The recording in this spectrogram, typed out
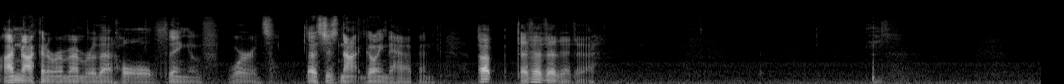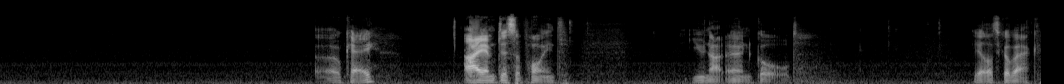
I'm not going to remember that whole thing of words. That's just not going to happen. Up, da da da da da. Okay. I am disappointed. You not earned gold. Yeah, let's go back.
